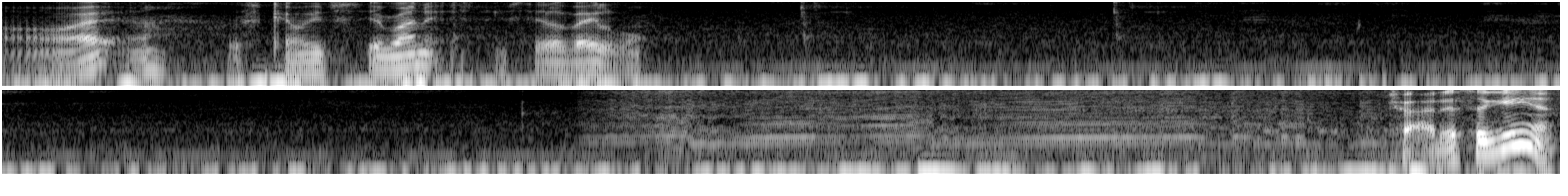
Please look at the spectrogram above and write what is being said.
All right. uh, Can we still run it? It's still available. This again.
